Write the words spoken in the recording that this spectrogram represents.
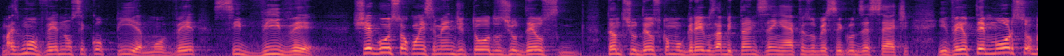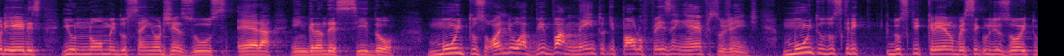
mas mover não se copia, mover se vive. Chegou isso ao conhecimento de todos, judeus, tanto judeus como gregos habitantes em Éfeso, versículo 17, e veio temor sobre eles, e o nome do Senhor Jesus era engrandecido. Muitos, olha o avivamento que Paulo fez em Éfeso, gente. Muitos dos que, dos que creram, versículo 18,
